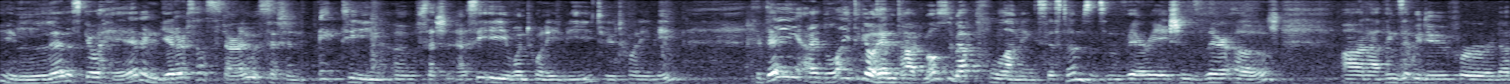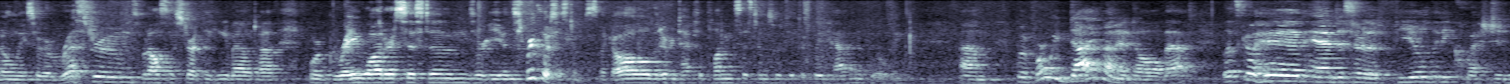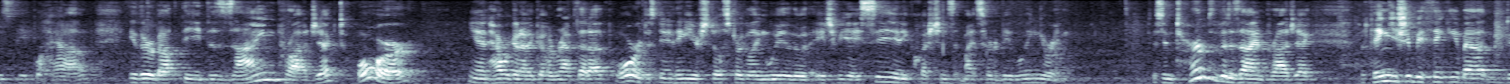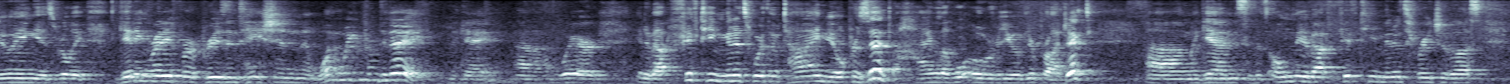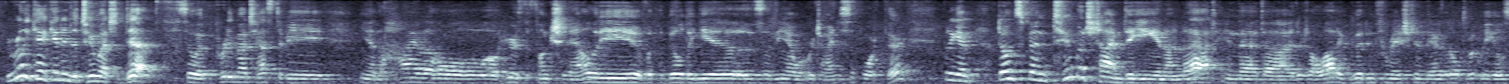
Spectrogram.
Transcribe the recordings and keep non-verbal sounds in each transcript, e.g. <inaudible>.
Let us go ahead and get ourselves started with session 18 of session uh, CE 120B to 20B. Today, I'd like to go ahead and talk mostly about plumbing systems and some variations thereof on uh, things that we do for not only sort of restrooms, but also start thinking about uh, more gray water systems or even sprinkler systems, like all the different types of plumbing systems we typically have in a building. Um, but before we dive on into all that, let's go ahead and just sort of field any questions people have, either about the design project or and how we're going to go and wrap that up, or just anything you're still struggling with with HVAC, any questions that might sort of be lingering. Just in terms of the design project, the thing you should be thinking about doing is really getting ready for a presentation one week from today, okay, uh, where in about 15 minutes worth of time, you'll present a high-level overview of your project. Um, again, since it's only about 15 minutes for each of us, we really can't get into too much depth. So it pretty much has to be, you know, the high level, well, here's the functionality of what the building is, and you know, what we're trying to support there. But again, don't spend too much time digging in on that, in that uh, there's a lot of good information in there that ultimately you'll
